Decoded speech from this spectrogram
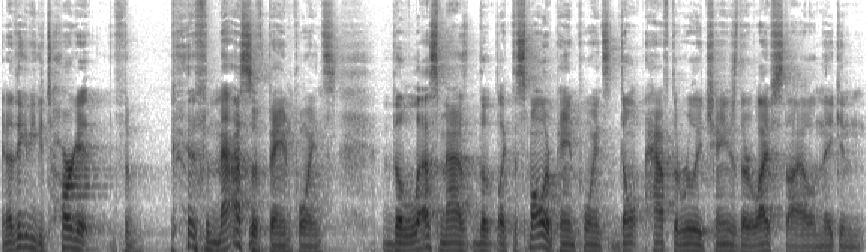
And I think if you could target the the massive pain points, the less mass, the like the smaller pain points don't have to really change their lifestyle, and they can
